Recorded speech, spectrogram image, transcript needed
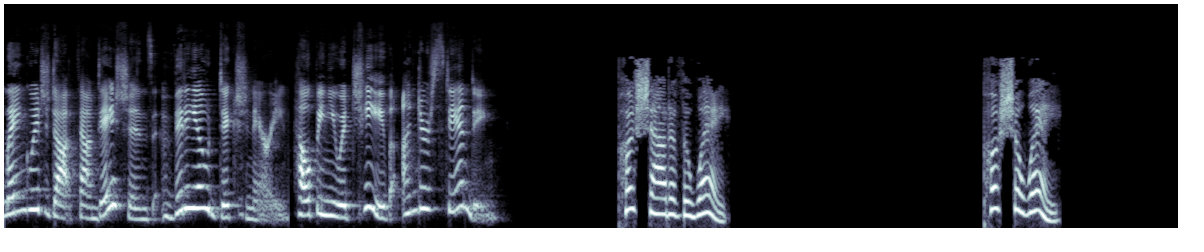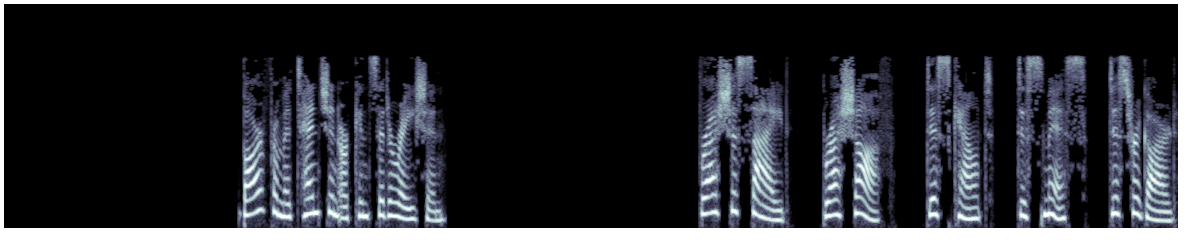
Language.Foundation's Video Dictionary, helping you achieve understanding. Push out of the way. Push away. Bar from attention or consideration. Brush aside, brush off, discount, dismiss, disregard.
